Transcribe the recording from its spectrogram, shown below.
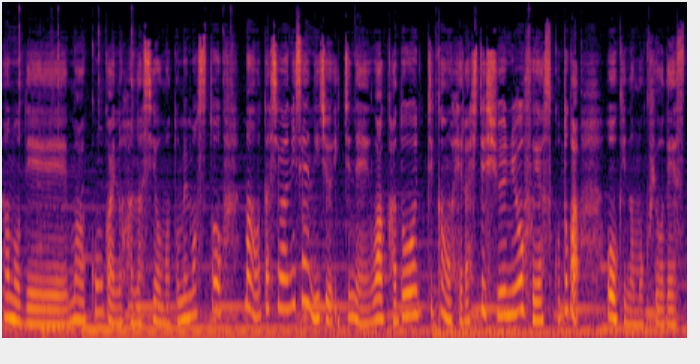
なので、まあ、今回の話をまとめますと、まあ、私は2021年は稼働時間を減らして収入を増やすことが大きな目標です。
